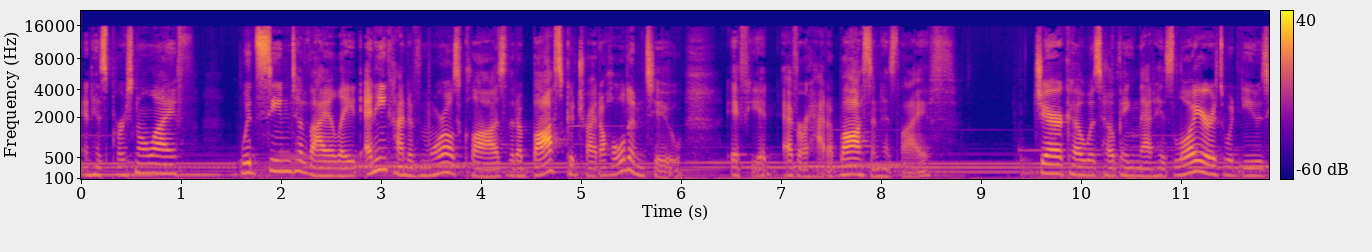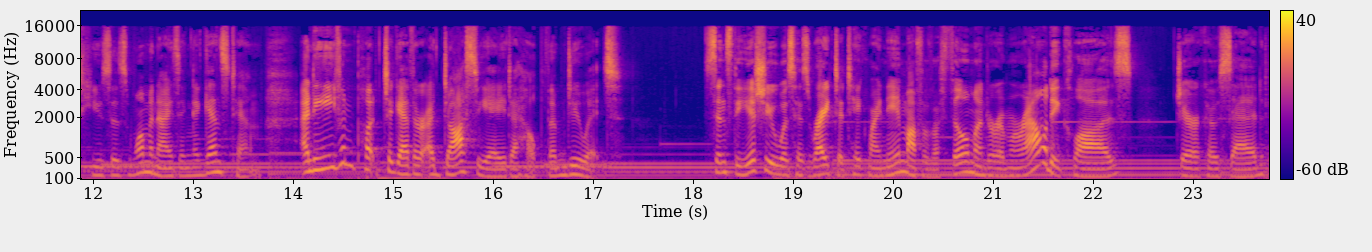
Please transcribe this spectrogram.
in his personal life would seem to violate any kind of morals clause that a boss could try to hold him to, if he had ever had a boss in his life. Jarrico was hoping that his lawyers would use Hughes's womanizing against him, and he even put together a dossier to help them do it. Since the issue was his right to take my name off of a film under a morality clause, Jarrico said,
